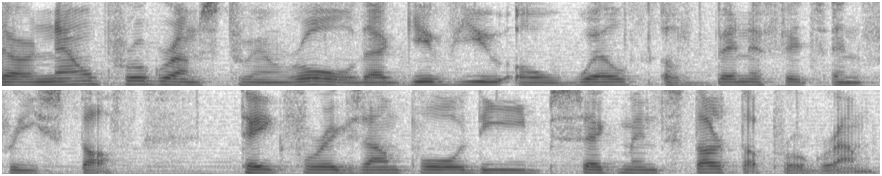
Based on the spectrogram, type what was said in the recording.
There are now programs to enroll that give you a wealth of benefits and free stuff. Take, for example, the Segment Startup Program.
